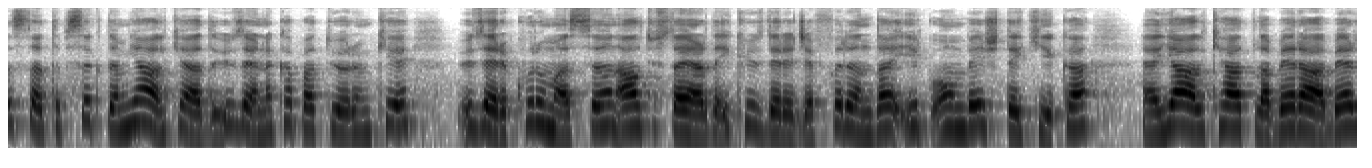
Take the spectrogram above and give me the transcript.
Islatıp sıktım yağlı kağıdı üzerine kapatıyorum ki üzeri kurumasın. Alt üst ayarda 200 derece fırında ilk 15 dakika yağlı kağıtla beraber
